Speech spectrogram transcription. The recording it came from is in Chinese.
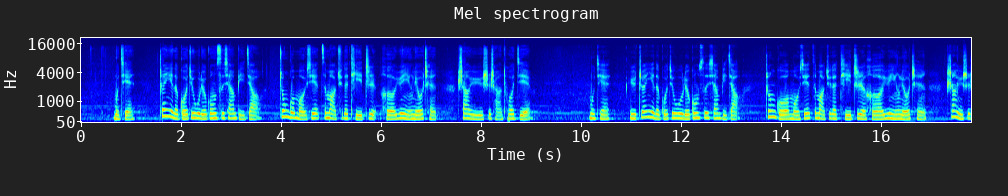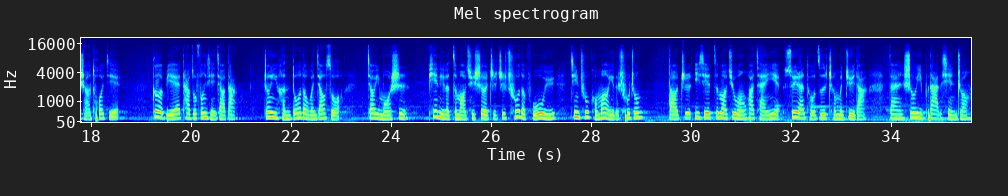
目前，专业的国际物流公司相比较，中国某些自贸区的体制和运营流程尚与市场脱节。目前，与专业的国际物流公司相比较，中国某些自贸区的体制和运营流程尚与市场脱节，个别踏足风险较大、争议很多的文交所交易模式。偏离了自贸区设置之初的服务于进出口贸易的初衷，导致一些自贸区文化产业虽然投资成本巨大，但收益不大的现状。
